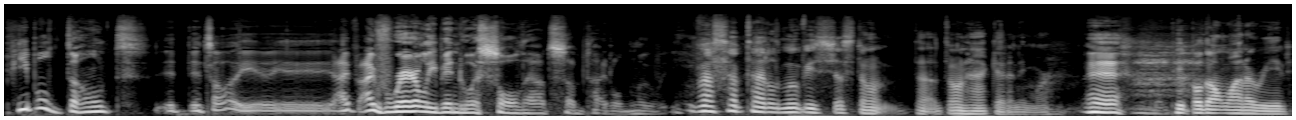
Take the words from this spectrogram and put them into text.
people don't. It, it's all. I've I've rarely been to a sold out subtitled movie. Well, subtitled movies just don't don't don't hack it anymore. Eh, People don't want to read.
